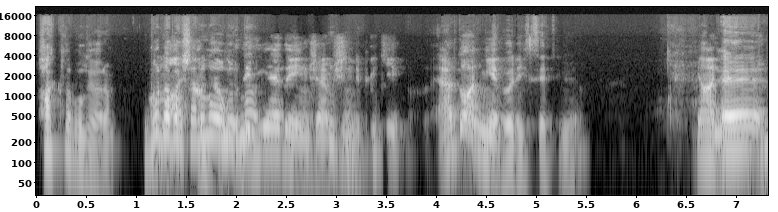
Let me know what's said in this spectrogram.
haklı buluyorum. Burada Ama başarılı Hakan, olur mu? Dediğine değineceğim şimdi. Peki Erdoğan niye böyle hissetmiyor? Yani Ee,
